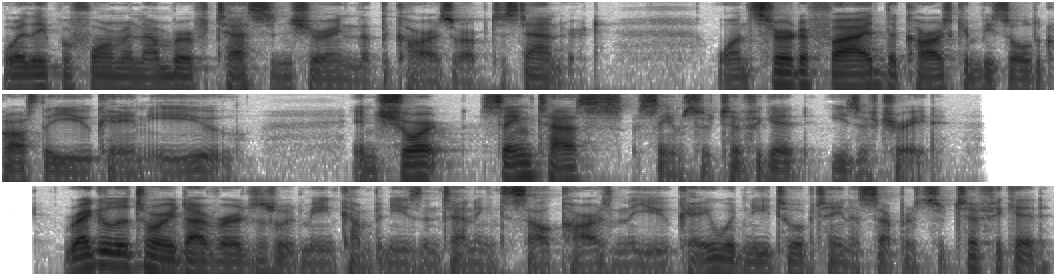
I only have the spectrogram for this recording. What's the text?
where they perform a number of tests ensuring that the cars are up to standard. Once certified, the cars can be sold across the UK and EU. In short, same tests, same certificate, ease of trade. Regulatory divergence would mean companies intending to sell cars in the UK would need to obtain a separate certificate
